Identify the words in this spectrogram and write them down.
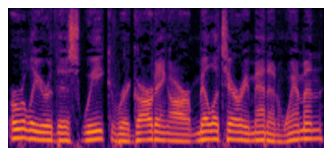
earlier this week regarding our military men and women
